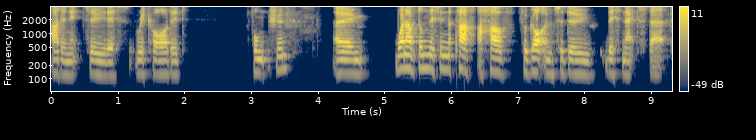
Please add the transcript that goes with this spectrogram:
adding it to this recorded function. Um, when I've done this in the past, I have forgotten to do this next step,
